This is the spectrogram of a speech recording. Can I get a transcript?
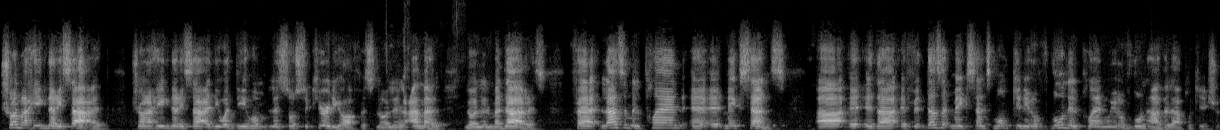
شلون راح يقدر يساعد؟ شلون راح يقدر يساعد يوديهم لل social security office لو للعمل لو للمدارس. فلازم ال plan make sense إذا if it doesn't make sense ممكن يرفضون ال plan ويرفضون هذا ال application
